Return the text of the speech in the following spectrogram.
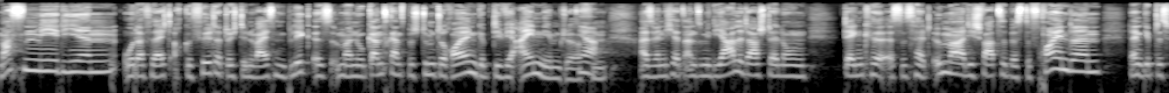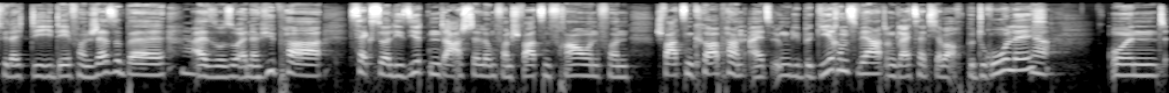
Massenmedien oder vielleicht auch gefiltert durch den weißen Blick es immer nur ganz, ganz bestimmte Rollen gibt, die wir einnehmen dürfen. Ja. Also wenn ich jetzt an so mediale Darstellungen denke, es ist halt immer die schwarze beste Freundin, dann gibt es vielleicht die Idee von Jezebel, ja. also so einer hypersexualisierten Darstellung von schwarzen Frauen, von schwarzen Körpern als irgendwie begehrenswert und gleichzeitig aber auch bedrohlich. Ja. Und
